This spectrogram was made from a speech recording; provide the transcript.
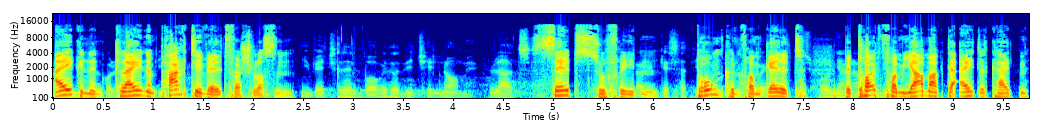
eigenen kleinen Partywelt verschlossen selbstzufrieden, trunken vom Geld, betäubt vom Jahrmarkt der Eitelkeiten,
